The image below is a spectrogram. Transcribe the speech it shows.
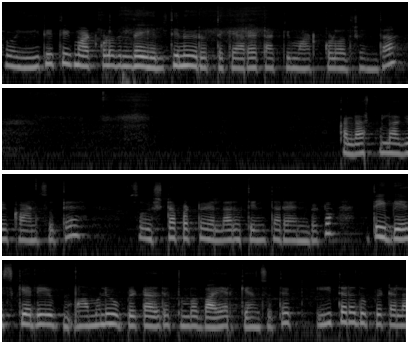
ಸೊ ಈ ರೀತಿ ಮಾಡ್ಕೊಳ್ಳೋದ್ರಿಂದ ಹೆಲ್ತಿನೂ ಇರುತ್ತೆ ಕ್ಯಾರೆಟ್ ಹಾಕಿ ಮಾಡ್ಕೊಳ್ಳೋದ್ರಿಂದ. ಕಲರ್ಫುಲ್ಲಾಗಿ ಕಾಣಿಸುತ್ತೆ. ಸೊ ಇಷ್ಟಪಟ್ಟು ಎಲ್ಲರೂ ತಿಂತಾರೆ ಅಂದ್ಬಿಟ್ಟು. ಮತ್ತು ಈ ಬೇಸಿಗೆಯಲ್ಲಿ ಮಾಮೂಲಿ ಉಪ್ಪಿಟ್ಟಾದರೆ ತುಂಬ ಬಾಯಾರಿಕೆ ಅನಿಸುತ್ತೆ. ಈ ಥರದ ಉಪ್ಪಿಟ್ಟೆಲ್ಲ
